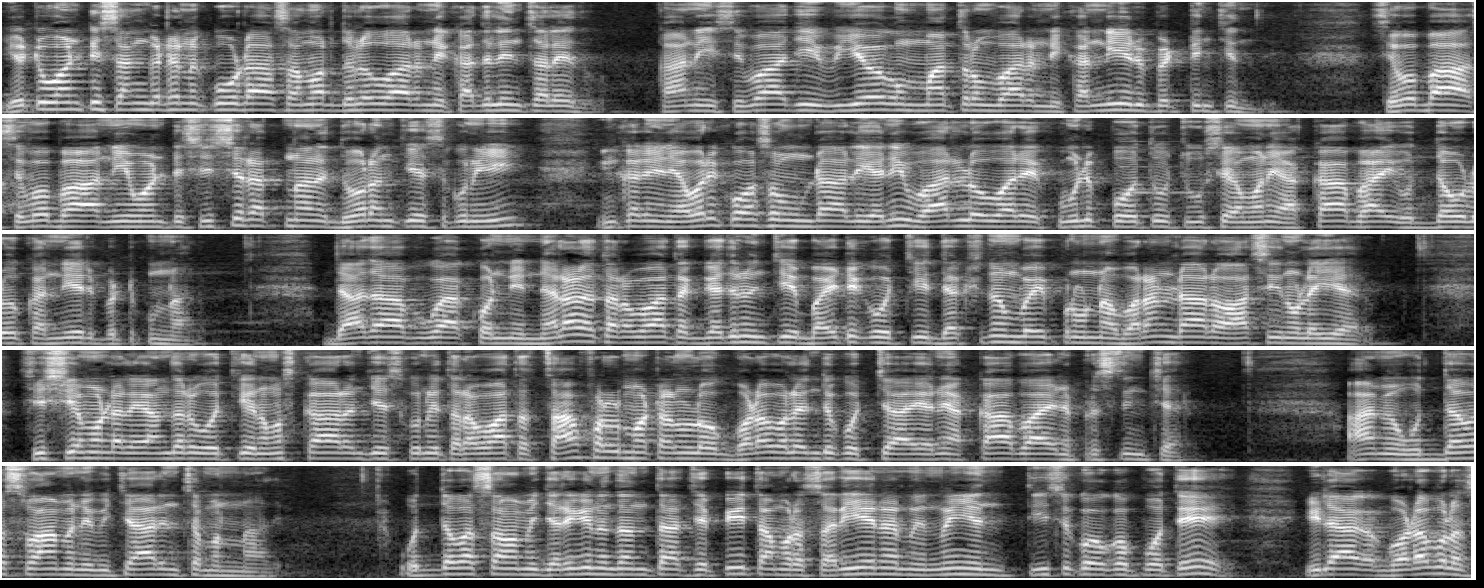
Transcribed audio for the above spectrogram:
ఎటువంటి సంఘటన కూడా సమర్థుల వారిని కదిలించలేదు. కానీ శివాజీ వియోగం మాత్రం వారిని కన్నీరు పెట్టించింది. శివబా శివబా నీ వంటి శిష్యరత్నాన్ని దూరం చేసుకుని ఇంకా నేను ఎవరి కోసం ఉండాలి అని వారిలో వారే కుమిలిపోతూ చూశామని అక్కాబాయి ఉద్ధవుడు కన్నీరు పెట్టుకున్నారు. దాదాపుగా కొన్ని నెలల తర్వాత గది నుంచి బయటకు వచ్చి దక్షిణం వైపున ఉన్న వరండాలో ఆసీనులయ్యారు. శిష్యమండలి అందరూ వచ్చి నమస్కారం చేసుకుని తర్వాత చాఫల్ మఠంలో గొడవలు ఎందుకు వచ్చాయని అక్కాబాయిని ప్రశ్నించారు. ఆమె ఉద్ధవ స్వామిని విచారించమన్నది. ఉద్ధవ స్వామి జరిగినదంతా చెప్పి తమరు సరియైన నిర్ణయం తీసుకోకపోతే ఇలాగ గొడవలు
